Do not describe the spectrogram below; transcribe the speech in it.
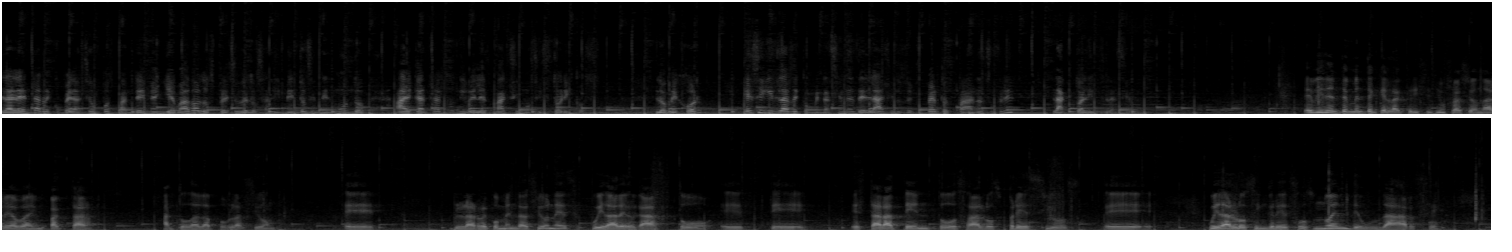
La lenta recuperación post-pandemia han llevado a los precios de los alimentos en el mundo a alcanzar sus niveles máximos históricos. Lo mejor es seguir las recomendaciones de las y los expertos para no sufrir la actual inflación. Evidentemente que la crisis inflacionaria va a impactar a toda la población. Eh, la recomendación es cuidar el gasto, este, estar atentos a los precios, eh, cuidar los ingresos, no endeudarse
